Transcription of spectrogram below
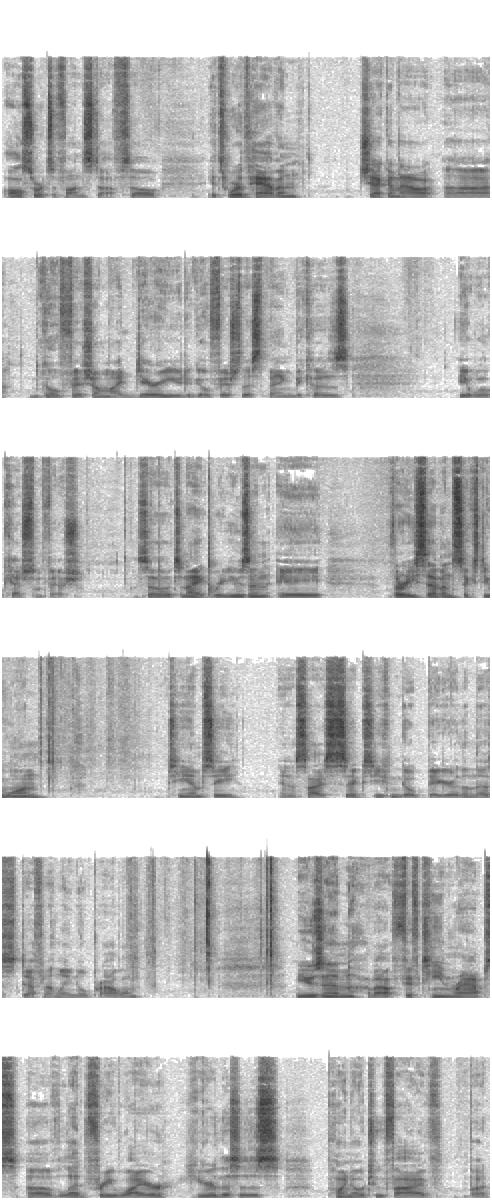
all sorts of fun stuff. So it's worth having check them out. Uh, go fish them. I dare you to go fish this thing because it will catch some fish. So tonight we're using a 3761 TMC in a size 6. You can go bigger than this, definitely, no problem. I'm using about 15 wraps of lead-free wire here. This is 0.025, but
